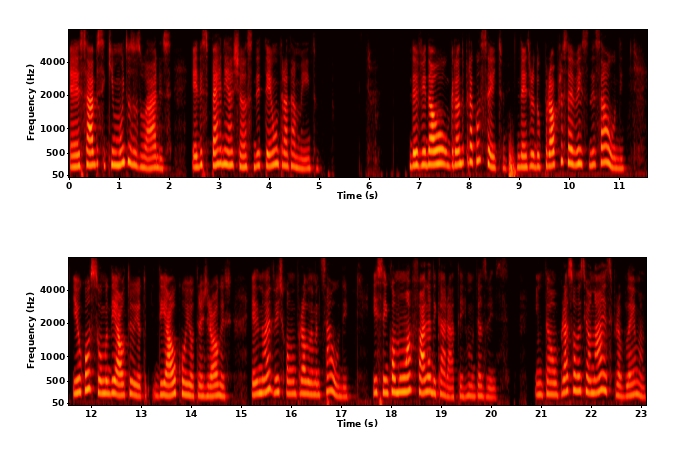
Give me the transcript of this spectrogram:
É, Sabe-se que muitos usuários eles perdem a chance de ter um tratamento devido ao grande preconceito dentro do próprio serviço de saúde e o consumo de, de álcool e outras drogas, ele não é visto como um problema de saúde, e sim como uma falha de caráter, muitas vezes. Então, para solucionar esse problema,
